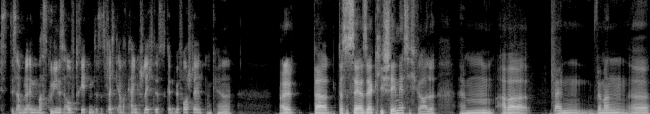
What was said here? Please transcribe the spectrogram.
das ist einfach nur ein maskulines Auftreten, das ist vielleicht einfach kein Geschlecht ist, das könnte ich mir vorstellen. Okay. Weil da, das ist sehr, sehr klischeemäßig gerade. Ähm, aber wenn, wenn man äh,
